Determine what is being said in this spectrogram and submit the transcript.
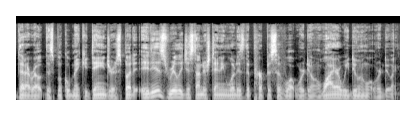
that I wrote. This book will make you dangerous, but it is really just understanding what is the purpose of what we're doing. Why are we doing what we're doing?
